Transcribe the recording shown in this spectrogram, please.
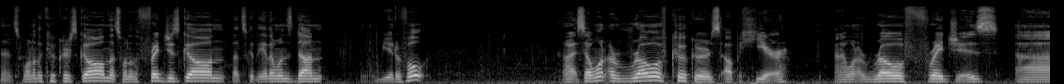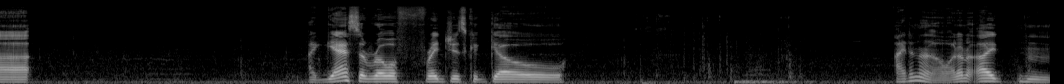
That's one of the cookers gone. That's one of the fridges gone. Let's get the other ones done. Beautiful. Alright, so I want a row of cookers up here. And I want a row of fridges. Uh, I guess a row of fridges could go... I don't know. I don't know. I hmm.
